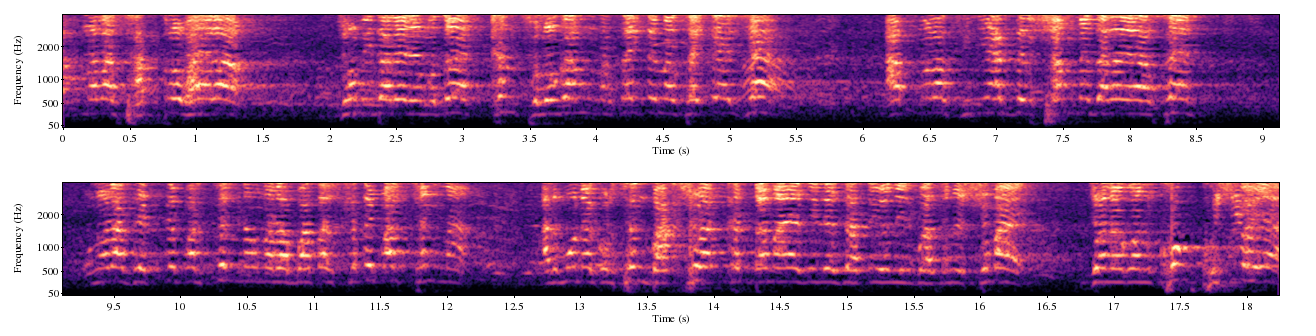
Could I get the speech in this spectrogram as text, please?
আপনারা ছাত্র ভাইরা জমিদারের মতো একখান স্লোগান নাচাইতে নাচাইতে আসা আপনারা সিনিয়রদের সামনে দাঁড়ায় আছেন। ওনারা দেখতে পাচ্ছেন না, ওনারা বাতাস খেতে পারছেন না। আর মনে করছেন বাক্স একখান টানায় দিলে জাতীয় নির্বাচনের সময় জনগণ খুব খুশি হইয়া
